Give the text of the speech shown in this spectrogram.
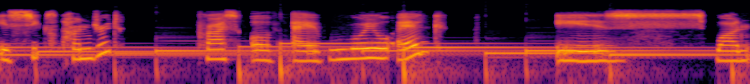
is 600. Price of a royal egg is one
